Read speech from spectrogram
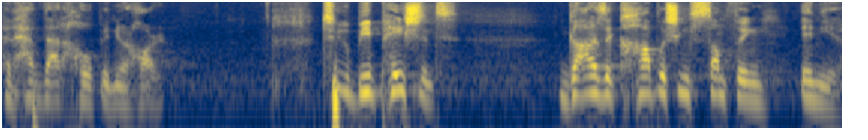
And have that hope in your heart. Two, be patient. God is accomplishing something in you.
